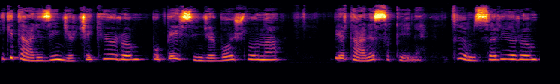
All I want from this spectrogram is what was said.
2 tane zincir çekiyorum. Bu 5 zincir boşluğuna bir tane sık iğne. Tığımı sarıyorum.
